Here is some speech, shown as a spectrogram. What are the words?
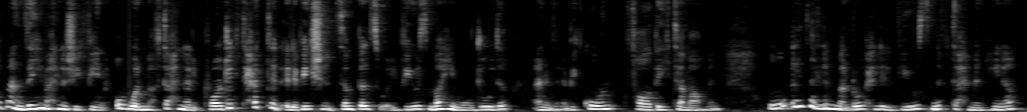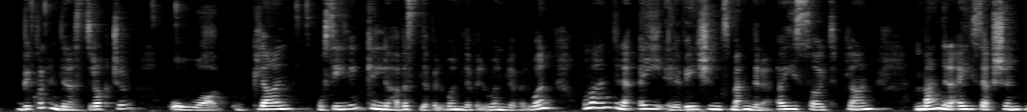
طبعا زي ما إحنا شايفين أول ما فتحنا ال project حتى ال elevation symbols وال views ما هي موجودة عندنا بيكون فاضي تماما. وأيضا لما نروح لل views نفتح من هنا بيكون عندنا structure و plan و ceiling كلها بس level 1 level 1 level 1 وما عندنا أي elevations ما عندنا أي site plan ما عندنا أي section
